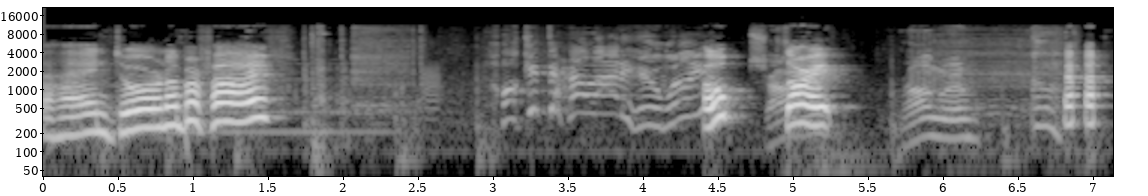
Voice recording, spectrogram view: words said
Behind door number five. Oh, get the hell out of here, will you? Oh, sorry. sorry. Wrong room.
